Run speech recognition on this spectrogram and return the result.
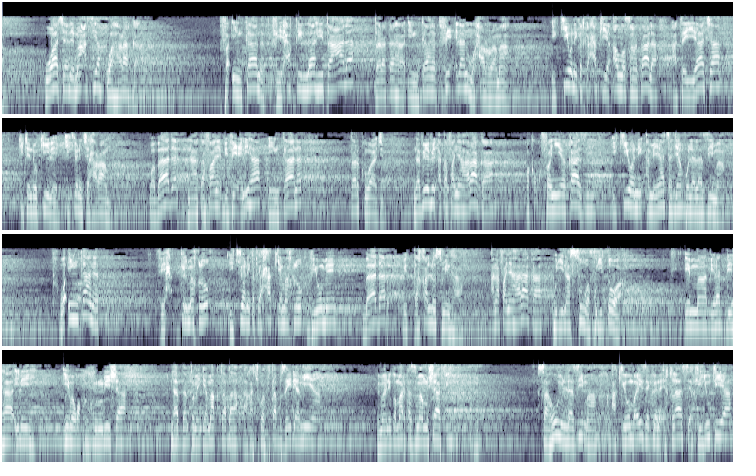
kuacha yale maasi kwa haraka فإن كانت في حق الله تعالى تركها إن كانت فعلا محرما ikiwa ni katika haki ya Allah subhanahu wa ta'ala ataiacha kitendo kile kikiwa ni cha haramu wa badar na atafanya bifi'liha in kanat tarku wajib na vile vile atafanya haraka kwa kufanyia kazi ikiwa ni ameacha jambo la lazima. Wa in kanat fi haqqi al-makhluq ikiwa ni katika haki ya makhluq viumbe badar bitakhallus minha. Anafanya haraka kujinasua kujitoa. Imma biraddiha ilayhi ima kwa kukirudisha labda mtu ameingia maktaba akachukua vitabu zaidi ya mia vimeandikwa markaz Imam Shafi Sa huyu lazima akiomba hizi akiwa na ikhlasi akijutia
